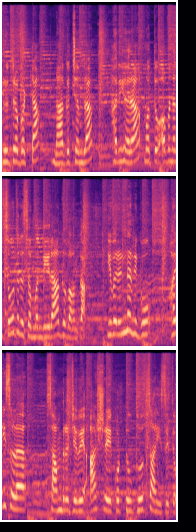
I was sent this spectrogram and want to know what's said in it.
ರುದ್ರಭಟ್ಟ, ನಾಗಚಂದ್ರ ಹರಿಹರ ಮತ್ತು ಅವನ ಸೋದರ ಸಂಬಂಧಿ ರಾಘವಾಂಕ. ಇವರೆಲ್ಲರಿಗೂ ಹೊಯ್ಸಳ ಸಾಮ್ರಾಜ್ಯವೇ ಆಶ್ರಯ ಕೊಟ್ಟು ಪ್ರೋತ್ಸಾಹಿಸಿತು.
